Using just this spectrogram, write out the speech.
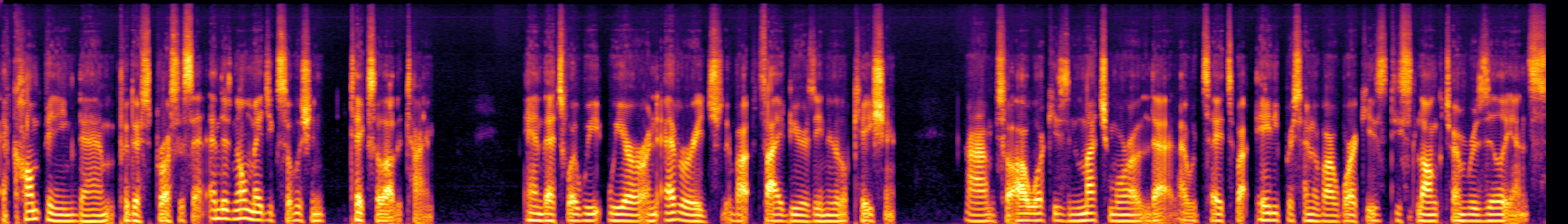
accompanying them through this process. And, and there's no magic solution. It takes a lot of time. And that's why we, we are on average about five years in a location. Um, so our work is much more of that. I would say it's about 80% of our work is this long-term resilience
